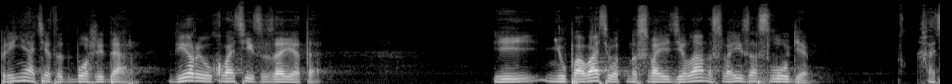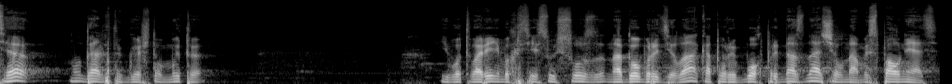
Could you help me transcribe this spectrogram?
принять этот Божий дар, верой ухватиться за это. И не уповать вот на свои дела, на свои заслуги. Хотя, ну далее ты говоришь, что мы-то его творение во Христе Иисусе создано на добрые дела, которые Бог предназначил нам исполнять.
